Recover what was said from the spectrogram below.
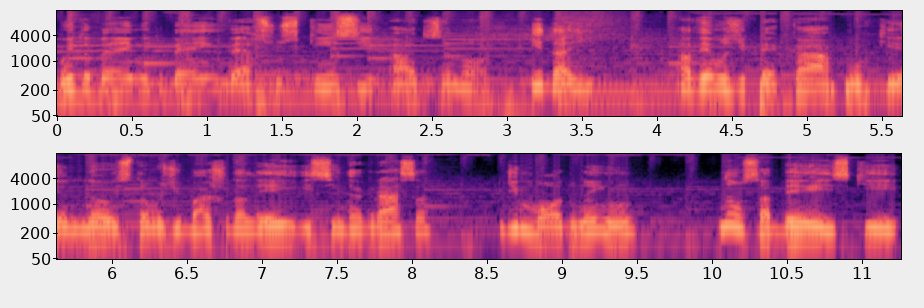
Muito bem, muito bem, versos 15 a 19. E daí? Havemos de pecar porque não estamos debaixo da lei e sim da graça? De modo nenhum. Não sabeis que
